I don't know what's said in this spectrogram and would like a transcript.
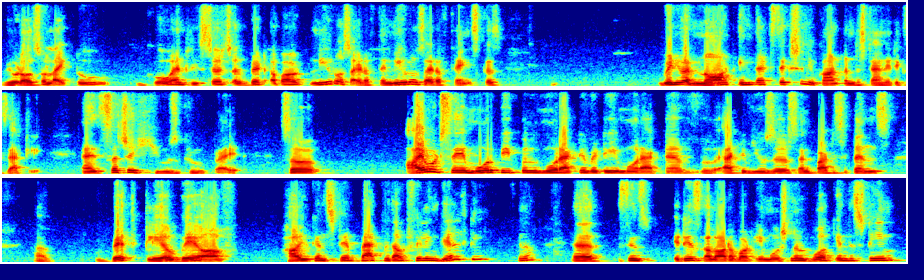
we would also like to go and research a bit about neuro side of the neuro side of things, because when you are not in that section, you can't understand it exactly. And it's such a huge group, right? So I would say more people, more activity, more active active users and participants uh, with clear way of how you can step back without feeling guilty. You know, uh, since it is a lot about emotional work in this team,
